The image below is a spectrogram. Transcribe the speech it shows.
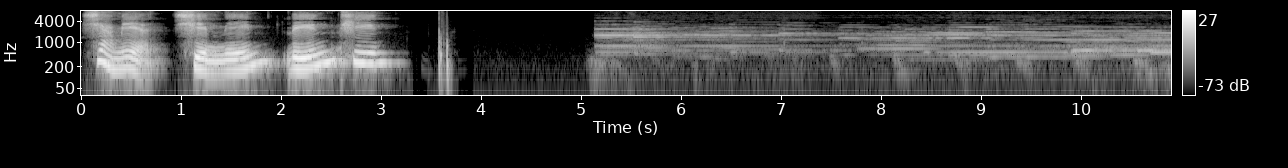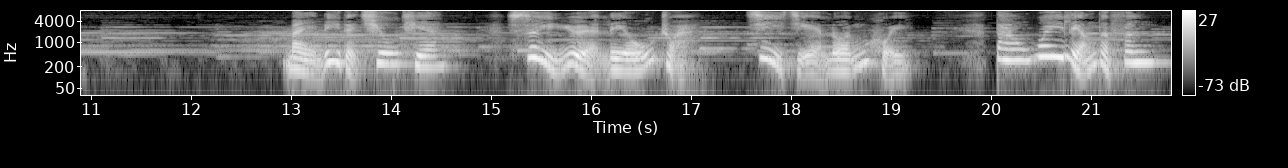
下面，请您聆听。美丽的秋天，岁月流转，季节轮回。当微凉的风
